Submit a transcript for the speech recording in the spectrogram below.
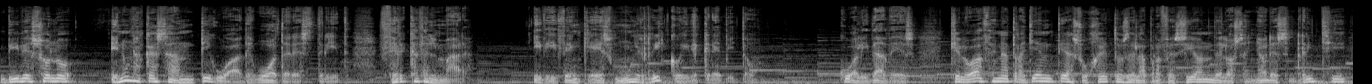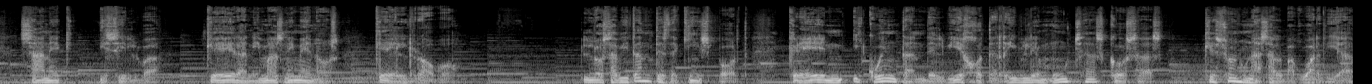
vive solo en una casa antigua de Water Street, cerca del mar, y dicen que es muy rico y decrépito. Cualidades que lo hacen atrayente a sujetos de la profesión de los señores Ritchie, Sanek y Silva, que era ni más ni menos que el robo. Los habitantes de Kingsport creen y cuentan del viejo terrible muchas cosas que son una salvaguardia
